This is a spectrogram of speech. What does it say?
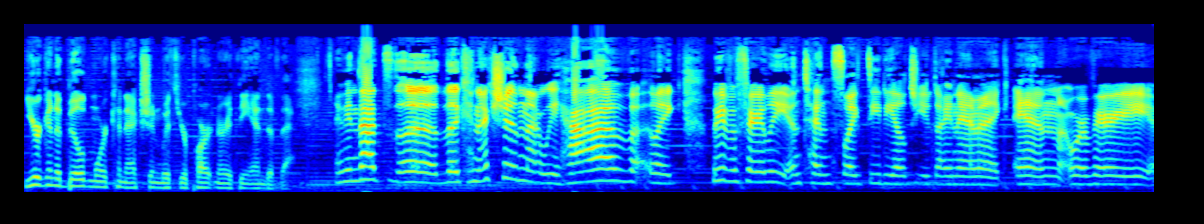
you're going to build more connection with your partner at the end of that. I mean that's the the connection that we have. Like we have a fairly intense like DDLG dynamic, and we're very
